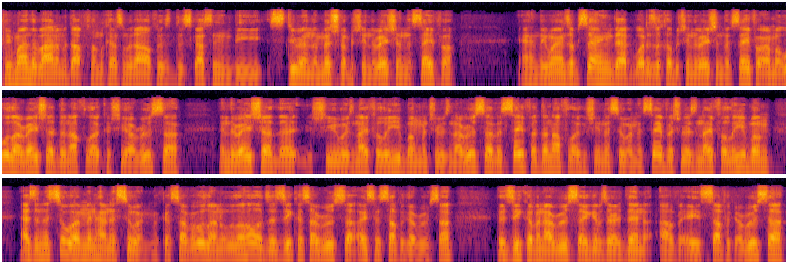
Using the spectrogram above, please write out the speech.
The Gemara on the bottom of Daf Medalf is discussing the stira in the Mishnah between the Reisha and the Seifa. And the Gemara ends up saying that what is the chil between the Reisha and the Seifa? Arma'ula Reisha denafla kashi arusa. In the Reisha, the, she was naifel yibum when she was narusa. The Seifa denafla kashi nesuah. In the Seifa, she was naifel yibum as a nesuah min ha nesuah. Because Savra and Ula holds a zikas arusa isa safik arusa. The zika of an arusa gives her a din of a safik arusa.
